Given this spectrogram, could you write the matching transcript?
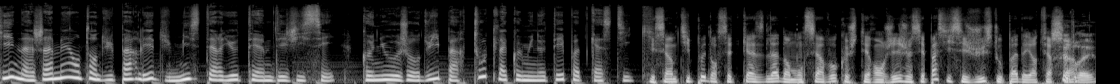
Qui n'a jamais entendu parler du mystérieux TMDJC, connu aujourd'hui par toute la communauté podcastique Et c'est un petit peu dans cette case-là dans mon cerveau que je t'ai rangé. Je sais pas si c'est juste ou pas d'ailleurs de faire ça. C'est vrai.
